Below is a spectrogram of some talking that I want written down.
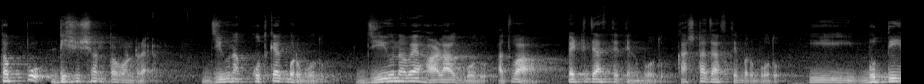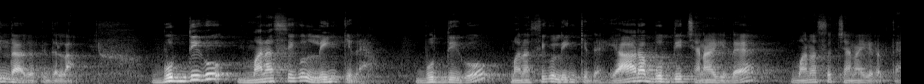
ತಪ್ಪು ಡಿಸಿಷನ್ ತೊಗೊಂಡ್ರೆ ಜೀವನ ಕುತ್ಕೆಗೆ ಬರ್ಬೋದು, ಜೀವನವೇ ಹಾಳಾಗ್ಬೋದು ಅಥವಾ ಪೆಟ್ಟು ಜಾಸ್ತಿ ತಿನ್ಬೋದು, ಕಷ್ಟ ಜಾಸ್ತಿ ಬರ್ಬೋದು, ಈ ಬುದ್ಧಿಯಿಂದ ಆಗುತ್ತಿದ್ದಲ್ಲ ಬುದ್ಧಿಗೂ ಮನಸ್ಸಿಗೂ ಲಿಂಕ್ ಇದೆ. ಬುದ್ಧಿಗೂ ಮನಸ್ಸಿಗೂ ಲಿಂಕ್ ಇದೆ. ಯಾರ ಬುದ್ಧಿ ಚೆನ್ನಾಗಿದೆ, ಮನಸ್ಸು ಚೆನ್ನಾಗಿರುತ್ತೆ.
